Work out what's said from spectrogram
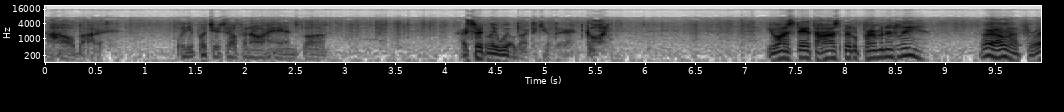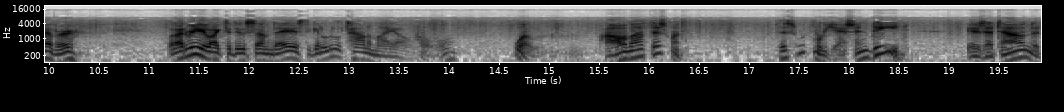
Now, how about it? Will you put yourself in our hands, Bob? I certainly will, Dr. Kildare. Good. You want to stay at the hospital permanently? Well, not forever. What I'd really like to do someday is to get a little town of my own. Oh? Well, how about this one? This one? Oh, yes, indeed. Here's a town that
